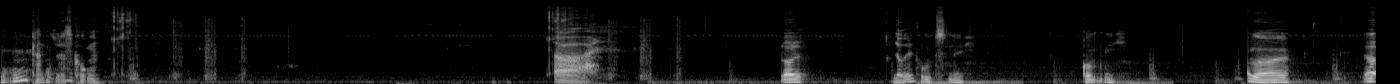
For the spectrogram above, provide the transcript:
Mhm. Kannst du das gucken? Ah, Lol. lol. Tut's nicht. Kommt nicht. Egal. Ja,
